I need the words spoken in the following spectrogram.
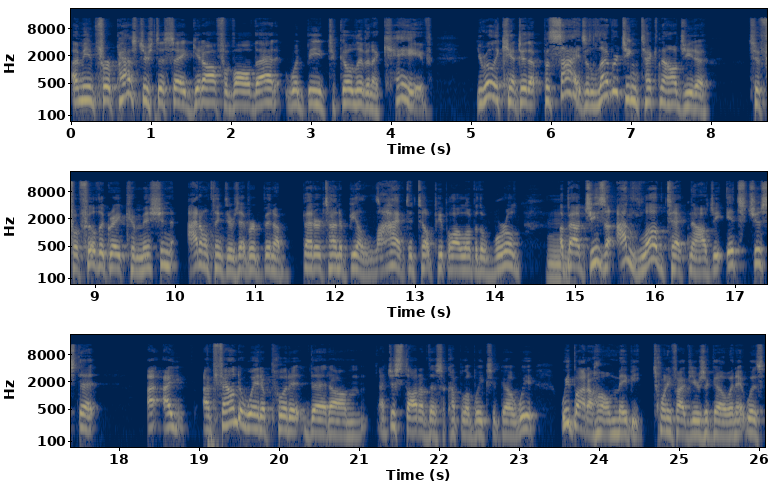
I mean, for pastors to say get off of all that would be to go live in a cave. You really can't do that. Besides, leveraging technology to to fulfill the Great Commission, I don't think there's ever been a better time to be alive to tell people all over the world mm. about Jesus. I love technology. It's just that I, I, I found a way to put it that um, I just thought of this a couple of weeks ago. We we bought a home maybe 25 years ago, and it was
